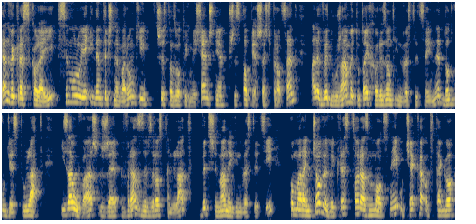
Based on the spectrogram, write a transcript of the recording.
Ten wykres z kolei symuluje identyczne warunki 300 zł miesięcznie przy stopie 6%, ale wydłużamy tutaj horyzont inwestycyjny do 20 lat. I zauważ, że wraz ze wzrostem lat wytrzymanych inwestycji, pomarańczowy wykres coraz mocniej ucieka od tego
